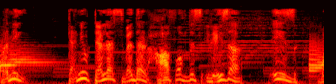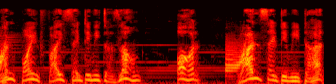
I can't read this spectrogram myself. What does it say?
Bunny, can you tell us whether half of this eraser is 1.5 centimeters long or 1 centimeter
